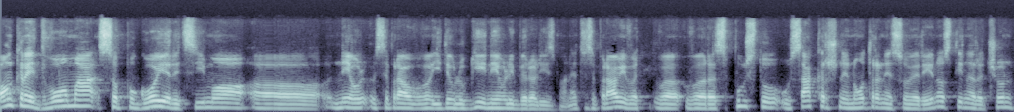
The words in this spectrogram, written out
Onkraj dvoma so pogoji, recimo, uh, ne, se pravi, v ideologiji neoliberalizma. Ne? To se pravi, v, v, v razpustu vsakršne notranje soverenosti na račun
